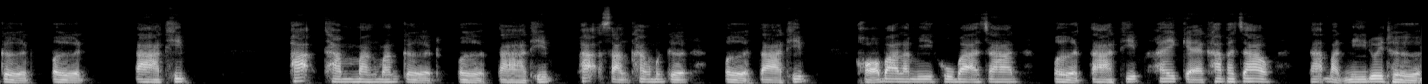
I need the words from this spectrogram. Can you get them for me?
เกิดเปิดตาทิพย์ พระธรรมังบังเกิด เปิดตาทิพย์พระสังฆังบังเกิด เปิดตาทิพย์ขอบารมีครูบาอาจารย์ เปิดตาทิพย์ให้แก่ข้าพเจ้าณบัดนี้ด้วยเถิด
